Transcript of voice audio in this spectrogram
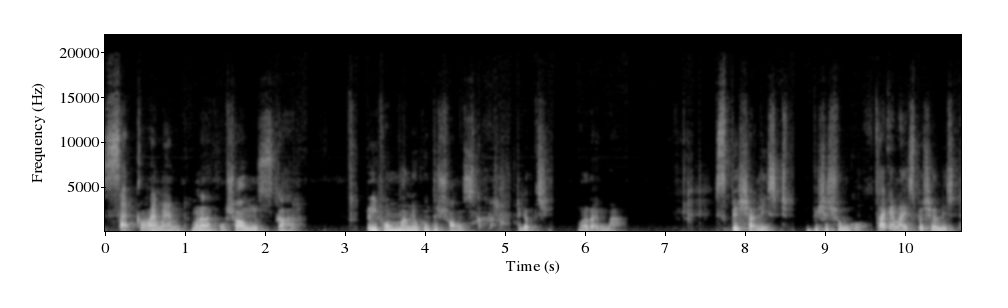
স্যাক্রামেন্ট মনে রাখো সংস্কার। রিফর্ম মানেও কিন্তু সংস্কার, ঠিক আছে? মনে রাখবা। স্পেশালিস্ট বিশেষজ্ঞ। থাকে না স্পেশালিস্ট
